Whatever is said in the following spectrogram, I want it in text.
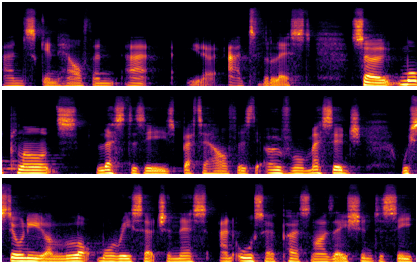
and skin health and uh, you know add to the list. So more plants less disease better health is the overall message. We still need a lot more research in this and also personalization to see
